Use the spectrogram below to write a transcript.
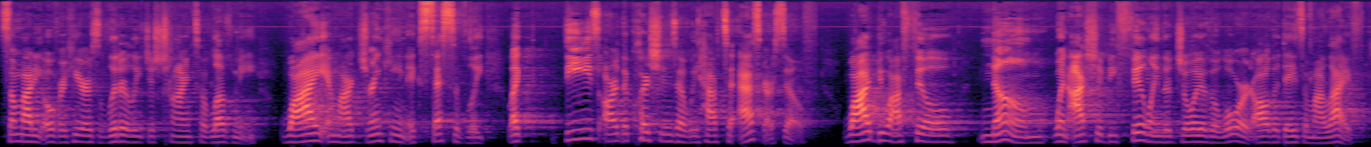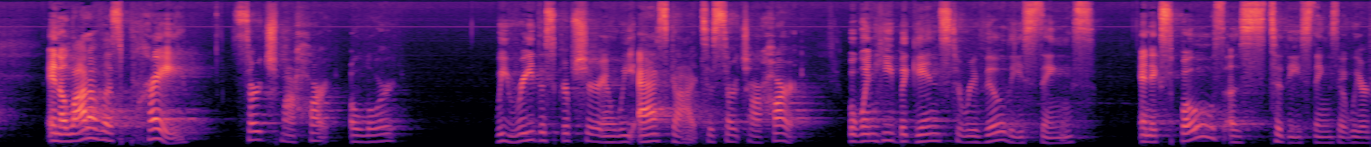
somebody over here is literally just trying to love me? Why am I drinking excessively? Like, these are the questions that we have to ask ourselves. Why do I feel numb when I should be feeling the joy of the Lord all the days of my life? And a lot of us pray, Search my heart, O Lord. We read the scripture and we ask God to search our heart. But when He begins to reveal these things, and expose us to these things that we are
